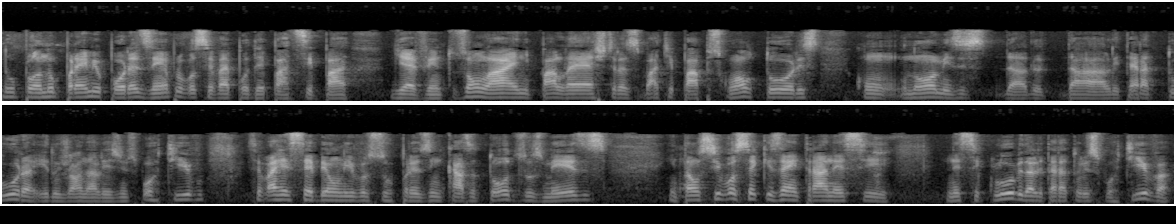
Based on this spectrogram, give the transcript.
No plano prêmio, por exemplo, você vai poder participar de eventos online, palestras, bate-papos com autores, com nomes da, da, literatura e do jornalismo esportivo. Você vai receber um livro surpresa em casa todos os meses. Então, se você quiser entrar nesse nesse clube da literatura esportiva,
